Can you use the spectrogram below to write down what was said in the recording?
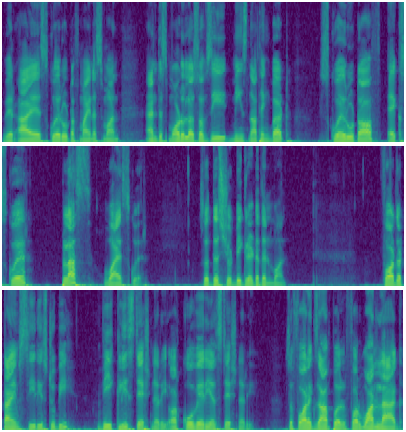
where i is square root of minus 1 and this modulus of z means nothing but square root of x square plus y square. So this should be greater than 1. For the time series to be weakly stationary or covariance stationary. So for example, for one lag,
